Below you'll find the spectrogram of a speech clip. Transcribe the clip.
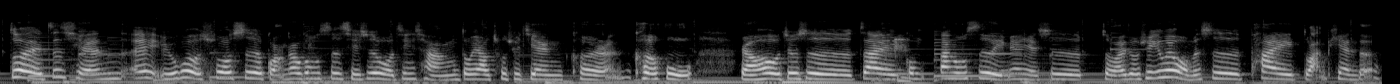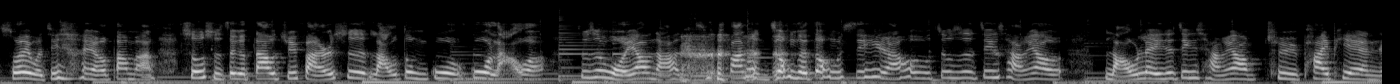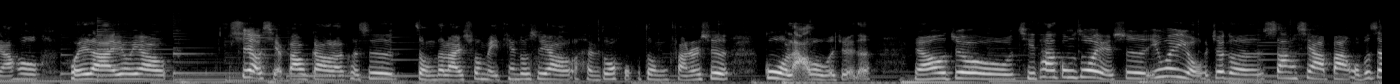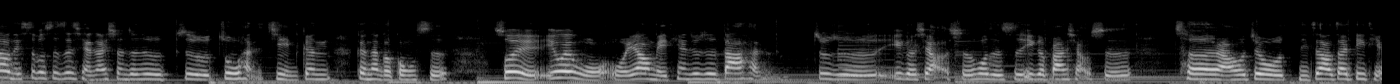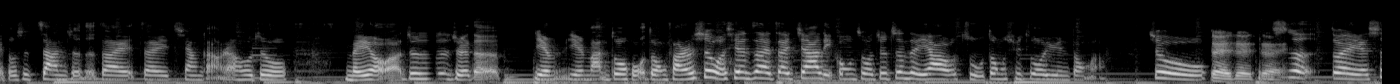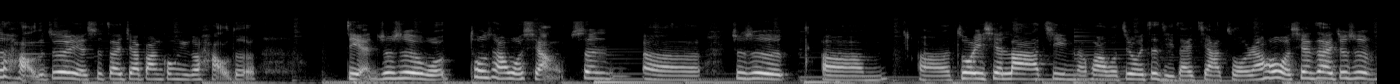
对，之前哎，如果说是广告公司，其实我经常都要出去见客人客户。然后就是在公办公室里面也是走来走去，因为我们是拍短片的，所以我经常也要帮忙收拾这个道具，反而是劳动过过劳啊，就是我要拿很 搬很重的东西，然后就是经常要劳累，就经常要去拍片，然后回来又要是要写报告了，可是总的来说每天都是要很多活动，反而是过劳啊，我觉得。然后就其他工作也是，因为有这个上下班，我不知道你是不是之前在深圳就就住很近，跟跟那个公司，所以因为我我要每天就是搭很就是一个小时或者是一个半小时车，然后就你知道在地铁都是站着的，在在香港，然后就没有啊，就是觉得也也蛮多活动，反而是我现在在家里工作，就真的要主动去做运动了。就对对对，是，对，也是好的，这个也是在家办公一个好的点，就是我通常我想生呃，就是呃呃做一些拉筋的话，我就会自己在家做。然后我现在就是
